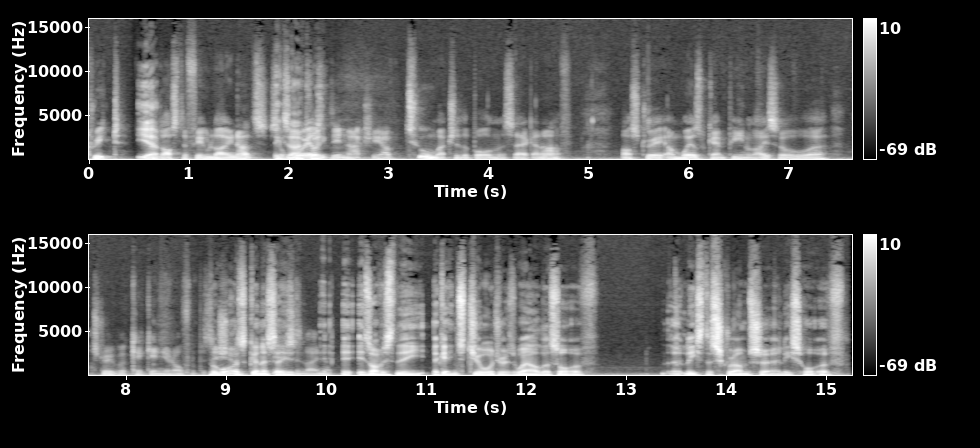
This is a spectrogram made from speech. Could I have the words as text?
creaked. Yeah, lost a few line outs. So exactly. Wales didn't actually have too much of the ball in the second half. Australia and Wales were getting penalised, so uh, Australia were kicking, you know, for position. But what I was going to say is, is obviously against Georgia as well. The sort of at least the scrum certainly sort of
